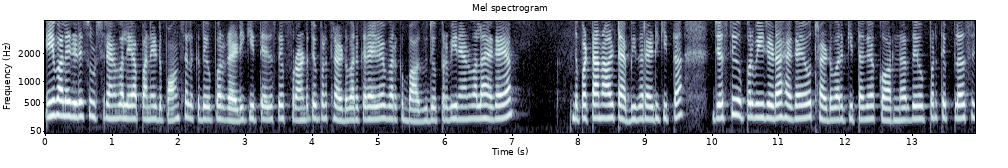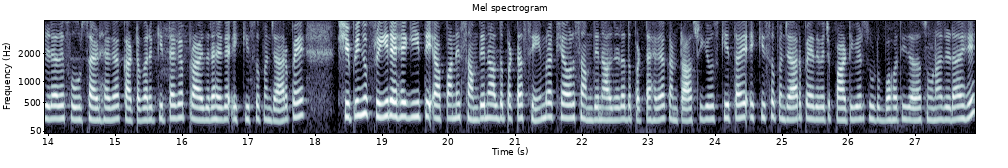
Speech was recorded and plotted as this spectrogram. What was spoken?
ਇਹ ਵਾਲੇ ਜਿਹੜੇ ਸੂਟਸ ਰਹਿਣ ਵਾਲੇ ਆਪਾਂ ਨੇ ਡਿਪੌਨ ਸਿਲਕ ਦੇ ਉੱਪਰ ਰੈਡੀ ਕੀਤੇ ਆ, ਜਿਸ ਦੇ ਫਰੰਟ ਦੇ ਉੱਪਰ ਥ੍ਰੈਡ ਵਰਕ ਰਹੇਗਾ ਵਰਕ ਬਾਜੂ ਦੇ ਉੱਪਰ ਵੀ ਰਹਿਣ ਵਾਲਾ ਹੈਗਾ ਆ। ਦੁਪੱਟਾ ਨਾਲ ਟੈਬੀ ਦਾ ਰੈਡੀ ਕੀਤਾ। ਜਿਸ ਦੇ ਉੱਪਰ ਵੀ ਜਿਹੜਾ ਹੈਗਾ ਉਹ ਥ੍ਰੈਡ ਵਰਕ ਕੀਤਾ ਗਿਆ ਕਾਰਨਰ ਦੇ ਉੱਪਰ ਤੇ ਪਲੱਸ ਜਿਹੜਾ ਇਹਦੇ ਫੋਰ ਸਾਈਡ ਹੈਗਾ ਕੱਟ ਵਰਕ ਕੀਤਾ ਗਿਆ। ਪ੍ਰਾਈਸ ਰਹੇਗਾ 2150 ਰੁਪਏ। ਸ਼ਿਪਿੰਗ ਫ੍ਰੀ ਰਹੇਗੀ ਤੇ ਆਪਾਂ ਨੇ ਸਮ ਦੇ ਨਾਲ ਦੁਪੱਟਾ ਸੇਮ ਰੱਖਿਆ ਔਰ ਸਮ ਦੇ ਨਾਲ ਜਿਹੜਾ ਦੁਪੱਟਾ ਹੈਗਾ ਕੰਟਰਾਸਟ ਯੂਜ਼ ਕੀਤਾ। ਹੈ 2150 ਰੁਪਏ ਦੇ ਵਿੱਚ ਪਾਰਟੀ ਵੇਅਰ ਸੂਟ ਬਹੁਤ ਹੀ ਜ਼ਿਆਦਾ ਸੋਹਣਾ ਜਿਹੜਾ ਇਹ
